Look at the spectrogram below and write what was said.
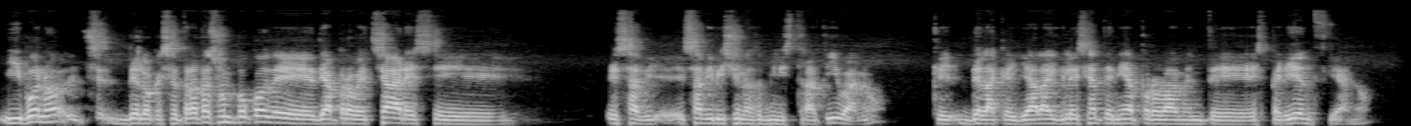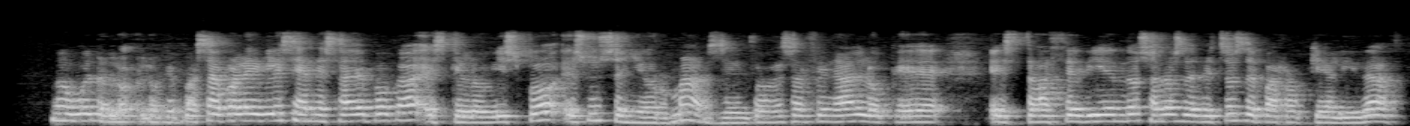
Y bueno, de lo que se trata es un poco de, aprovechar ese, esa, división administrativa, ¿no? Que, de la que ya la Iglesia tenía probablemente experiencia, ¿no? No, bueno, lo, lo, que pasa con la iglesia en esa época es que el obispo es un señor más y entonces al final lo que está cediendo son los derechos de parroquialidad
